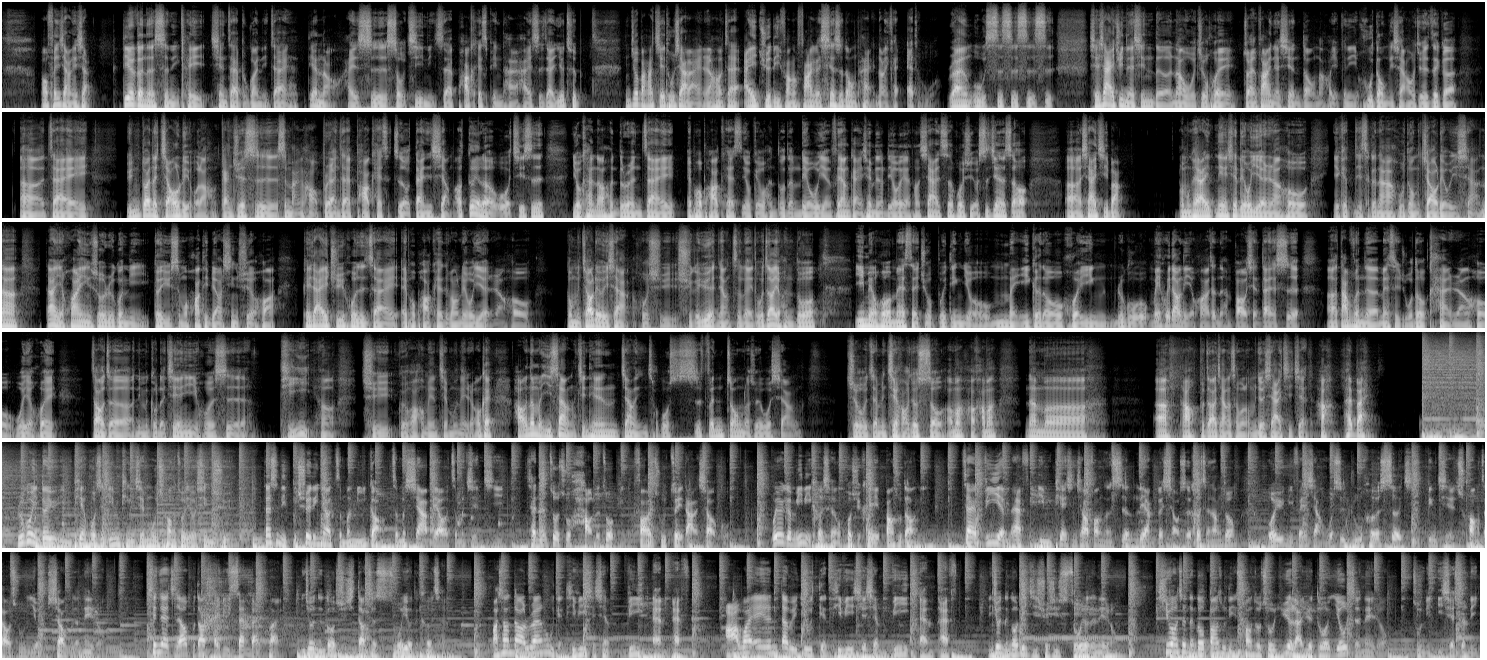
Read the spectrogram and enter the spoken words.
帮我分享一下。第二个呢，是你可以现在不管你在电脑还是手机，你是在 Pocket 平台还是在 YouTube，你就把它截图下来，然后在 IG 的地方发个现实动态，然后你可以 at 我 run 五四四四四，写下一句你的心得，那我就会转发你的线动，然后也跟你互动一下。我觉得这个呃在。云端的交流了，感觉是是蛮好，不然在 Podcast 只有单向。哦，对了，我其实有看到很多人在 Apple Podcast 有给我很多的留言，非常感谢你们的留言。哈下一次或许有时间的时候，呃，下一集吧，我们可以来念一些留言，然后也可也是跟大家互动交流一下。那当然也欢迎说，如果你对于什么话题比较兴趣的话，可以在 IG 或者在 Apple Podcast 这方留言，然后跟我们交流一下，或许许个愿这样之类的。我知道有很多。Email 或 message 我不一定有每一个都回应，如果没回到你的话，真的很抱歉。但是呃，大部分的 message 我都有看，然后我也会照着你们给我的建议或者是提议哈，去规划后面的节目内容。OK，好，那么以上今天这样已经超过十分钟了，所以我想就这边见好就收，好吗？好好吗？那么啊，好，不知道讲什么了，我们就下一期见，好，拜拜。如果你对于影片或是音频节目创作有兴趣，但是你不确定要怎么拟稿、怎么下标、怎么剪辑，才能做出好的作品，发挥出最大的效果，我有一个迷你课程，或许可以帮助到你。在 VMF 影片行销方程式两个小时的课程当中，我会与你分享我是如何设计并且创造出有效果的内容。现在只要不到台币三百块，你就能够学习到这所有的课程。马上到 run 五点 TV 斜线 VMF。Ryanwu 点 t v 斜线 v m f，你就能够立即学习所有的内容。希望这能够帮助你创作出越来越多优质内容。祝你一切顺利。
